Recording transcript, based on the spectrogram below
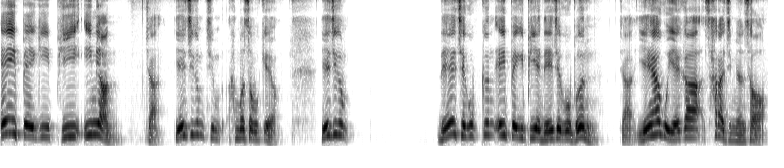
a 빼기 b이면 자, 얘 지금 지금 한번 써 볼게요. 얘 지금 4제곱근 a 빼기 b의 4제곱은 자, 얘하고 얘가 사라지면서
